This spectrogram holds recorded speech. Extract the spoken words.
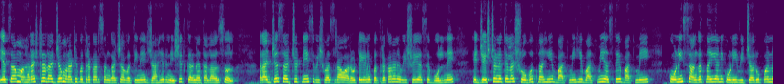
याचा महाराष्ट्र राज्य मराठी पत्रकार संघाच्या वतीने जाहीर निषेध करण्यात आला असून राज्य सरचिटणीस विश्वासराव आरोटे यांनी पत्रकारांविषयी असे बोलणे हे ज्येष्ठ नेत्याला शोभत नाही बातमी ही बातमी असते बातमी कोणी सांगत नाही आणि कोणी विचारू पण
